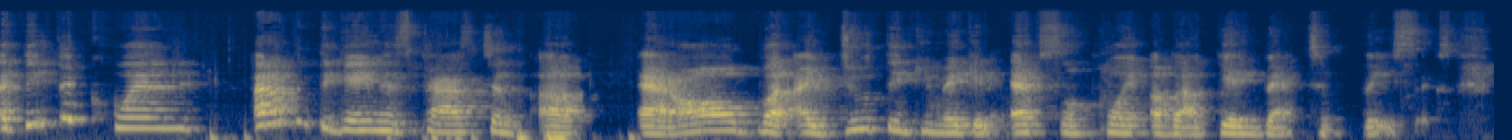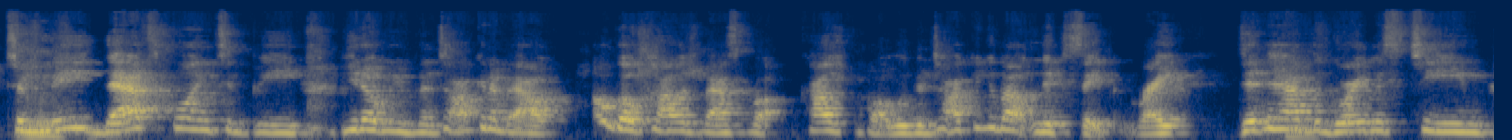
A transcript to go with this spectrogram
I think that Quin, I don't think the game has passed him up at all, but I do think you make an excellent point about getting back to basics. To Mhm. me, that's going to be, you know, we've been talking about, I'll go college basketball, college football. We've been talking about Nick Saban, right? Didn't have the greatest team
